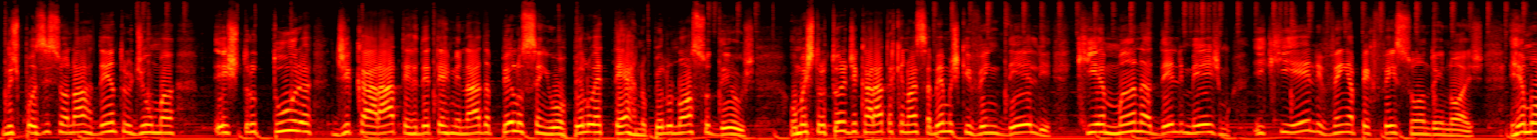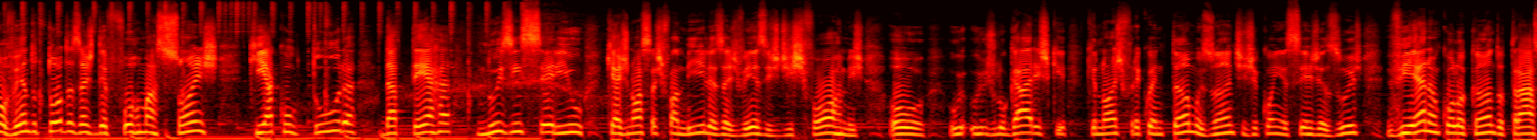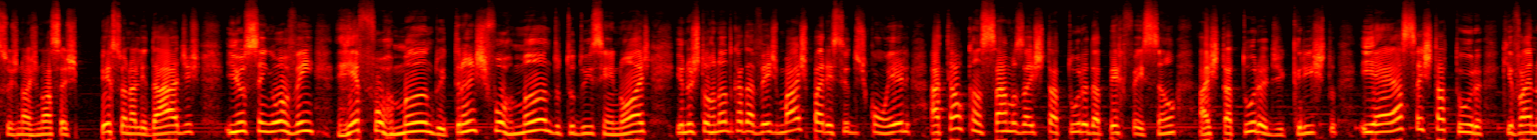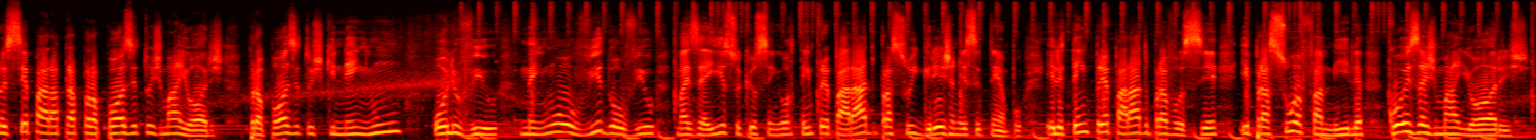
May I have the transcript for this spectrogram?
Nos posicionar dentro de uma estrutura de caráter determinada pelo Senhor, pelo Eterno, pelo nosso Deus. Uma estrutura de caráter que nós sabemos que vem dele, que emana dele mesmo e que ele vem aperfeiçoando em nós, removendo todas as deformações que a cultura da terra nos inseriu, que as nossas famílias, às vezes disformes, ou os lugares que, que nós frequentamos antes de conhecer Jesus, vieram colocando traços nas nossas personalidades e o Senhor vem reformando e transformando tudo isso em nós e nos tornando cada vez mais parecidos com Ele até alcançarmos a estatura da perfeição, a estatura de Cristo e é essa estatura que vai nos separar para propósitos maiores, propósitos que nenhum olho viu, nenhum ouvido ouviu, mas é isso que o Senhor tem preparado para a sua igreja nesse tempo. Ele tem preparado para você e para sua família coisas maiores.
